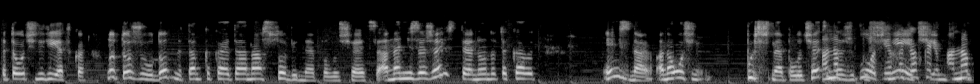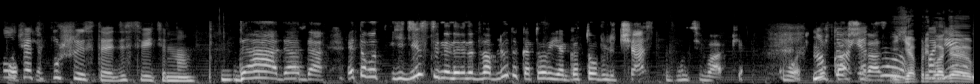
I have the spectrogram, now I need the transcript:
это очень редко, но тоже удобно, там какая-то она особенная получается. Она не зажаристая, но она такая вот, я не знаю, она очень пышная получается, Она, даже я пышнее, сказать, чем она в духовке. получается пушистая, действительно. Да, да, да. Это вот единственные, наверное, два блюда, которые я готовлю часто в мультиварке. Вот. Ну, что, каши я думаю, Я предлагаю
